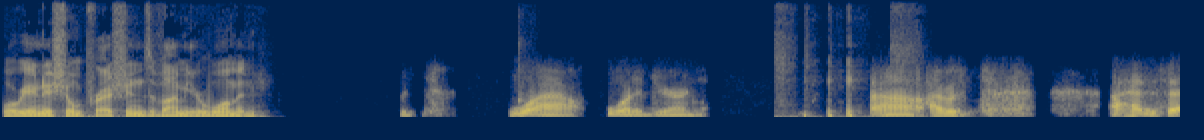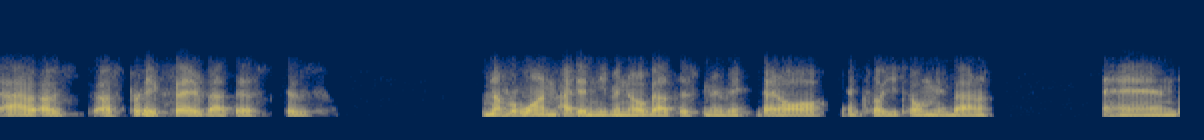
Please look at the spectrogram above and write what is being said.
What were your initial impressions of I'm Your Woman? Wow, what a journey. uh, I was, I had to say, I, I was, I was pretty excited about this because number one, I didn't even know about this movie at all until you told me about it, and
